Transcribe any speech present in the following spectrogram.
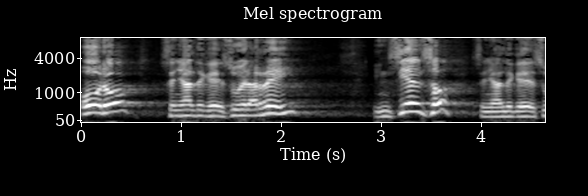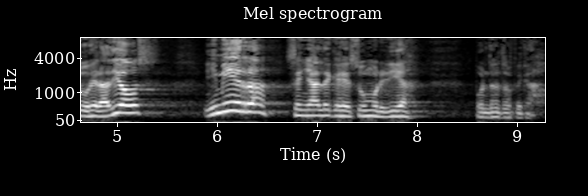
Oro, señal de que Jesús era rey, incienso, señal de que Jesús era Dios, y mirra, señal de que Jesús moriría por nuestros pecados.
